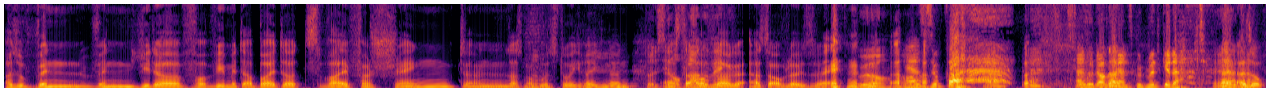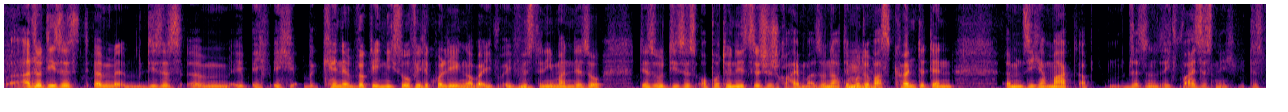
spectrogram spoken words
Also wenn, wenn jeder VW-Mitarbeiter zwei verschenkt, dann lass mal kurz durchrechnen. Da ist die erste Auflage, Auflage erste Auflage ist weg. Ja, ja super. also doch ganz gut mitgedacht. Nein, also, also dieses, ähm, dieses, ähm, ich, ich kenne wirklich nicht so viele Kollegen, aber ich, ich wüsste niemanden, der so, der so dieses opportunistische Schreiben, also nach dem mhm. Motto, was könnte denn ähm, sich am Markt absetzen? Ich weiß es nicht. Das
